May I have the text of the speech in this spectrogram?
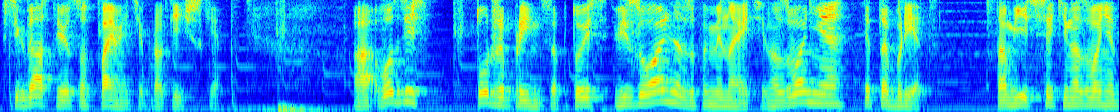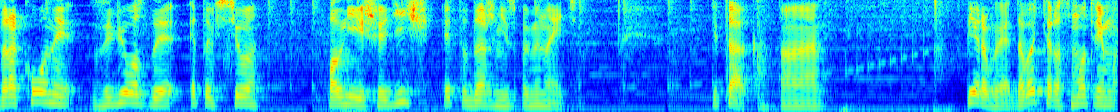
всегда остается в памяти практически. А вот здесь тот же принцип, то есть визуально запоминайте, название это бред. Там есть всякие названия драконы, звезды, это все полнейшая дичь, это даже не вспоминайте. Итак, а, первое, давайте рассмотрим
